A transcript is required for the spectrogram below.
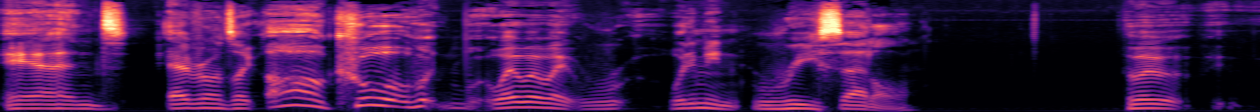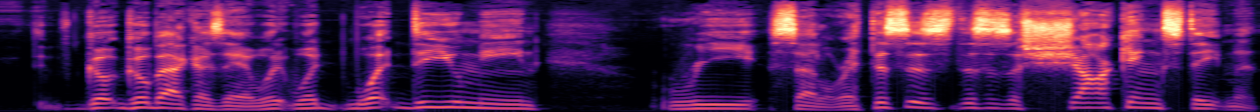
And everyone's like, Oh, cool. Wait, wait, wait. What do you mean resettle? Go go back, Isaiah. What what what do you mean resettle? Right. This is this is a shocking statement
